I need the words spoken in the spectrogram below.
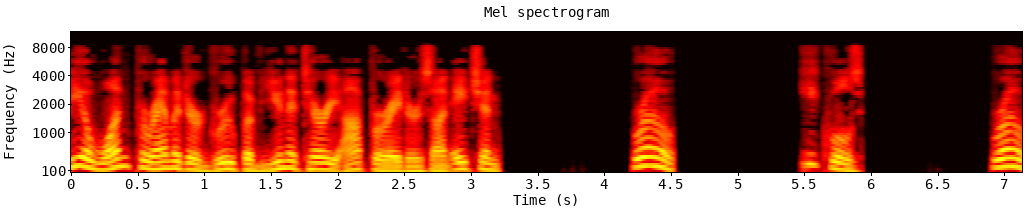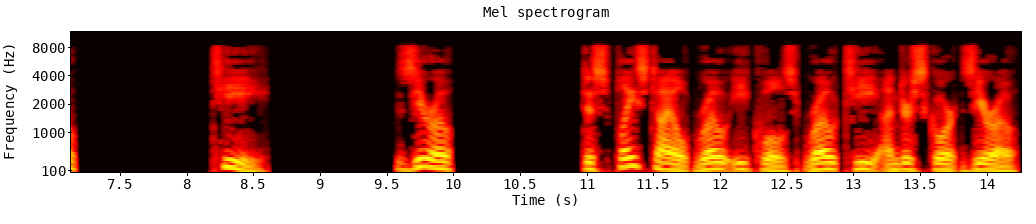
Be a one parameter group of unitary operators on H and rho equals rho t 0 display style rho equals rho t underscore 0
